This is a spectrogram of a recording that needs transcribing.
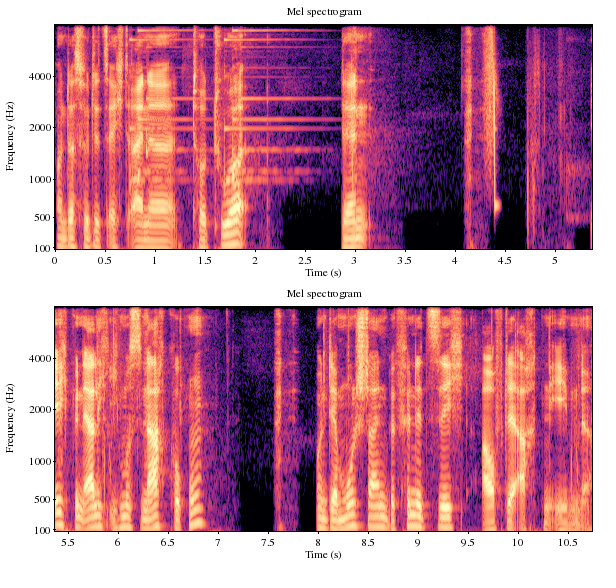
Und das wird jetzt echt eine Tortur, denn ich bin ehrlich, ich musste nachgucken und der Mondstein befindet sich auf der achten Ebene.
